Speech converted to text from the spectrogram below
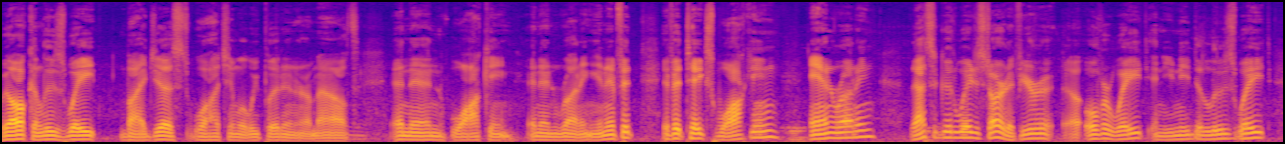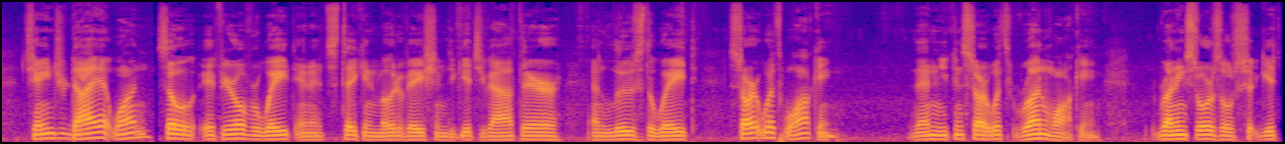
we all can lose weight by just watching what we put in our mouth mm-hmm. and then walking and then running. And if it if it takes walking and running, that's a good way to start. If you're uh, overweight and you need to lose weight, change your diet one. So if you're overweight and it's taking motivation to get you out there and lose the weight, start with walking. Then you can start with run walking. Running stores will get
